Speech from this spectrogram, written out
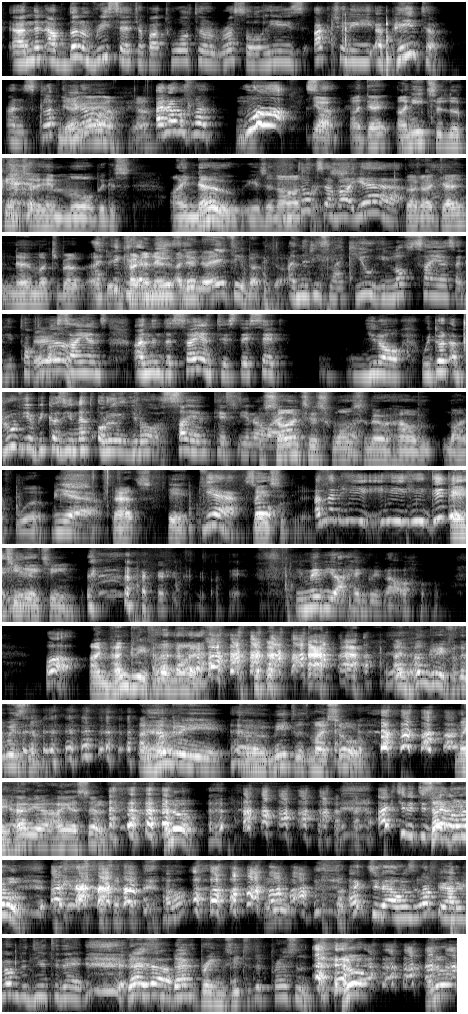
and then I've done research about Walter Russell. He's actually a painter and sculptor. Yeah, you know, yeah, yeah, yeah. and I was like, what? So yeah, I don't. I need to look into him more because I know he's an artist. He artist. talks about yeah. but I don't know much about. I, I think fact, he's I, know, I don't know anything about the guy. and then he's like you he loves science and he talks Yeah, about science and then the scientists they said you know we don't approve you because you're not or you know scientist you know A like, scientist wants to know how life works. Yeah. that's it. yeah so, Basically. and then he he, he did it you Eighteen know. eighteen. okay. You- maybe you are hungry now what I'm hungry for the knowledge. I'm hungry for the wisdom. I'm hungry to meet with my soul, my higher, higher self. Hello, actually today I was- Sadhguru. hello Hello. actually I was laughing I remembered you today That's, you know. That brings you to the present. Hello, hello.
